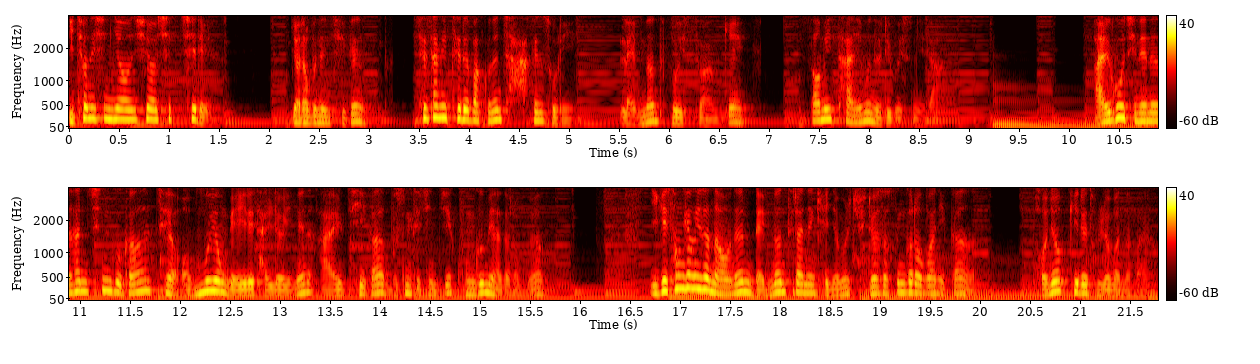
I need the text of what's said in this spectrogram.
2020년 10월 17일 여러분은 지금 세상의 틀을 바꾸는 작은 소리 Remnant Voice와 함께 Summit Time을 누리고 있습니다. 알고 지내는 한 친구가 제 업무용 메일에 달려있는 RT가 무슨 뜻인지 궁금해 하더라고요. 이게 성경에서 나오는 remnant라는 개념을 줄여서 쓴 거라고 하니까 번역기를 돌려봤나 봐요.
